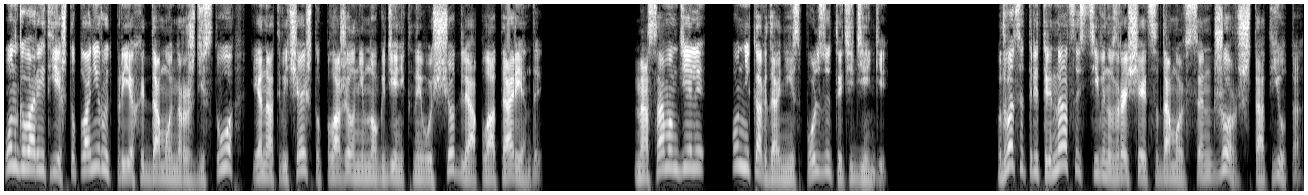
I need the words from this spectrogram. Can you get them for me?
Он говорит ей, что планирует приехать домой на Рождество, и она отвечает, что положила немного денег на его счет для оплаты аренды. На самом деле, он никогда не использует эти деньги. В 23.13 Стивен возвращается домой в Сент-Джордж, штат Юта.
